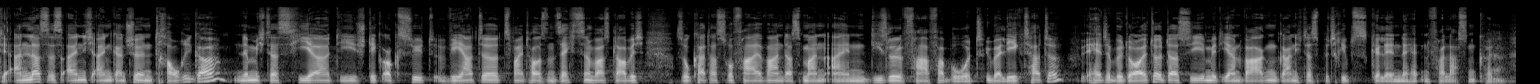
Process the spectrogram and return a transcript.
Der Anlass ist eigentlich ein ganz schön trauriger, nämlich dass hier die Stickoxidwerte 2016 war es, glaube ich, so katastrophal waren, dass man ein Dieselfahrverbot überlegt hatte. Hätte bedeutet, dass sie mit ihren Wagen gar nicht das Betriebsgelände hätten verlassen können. Ja.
